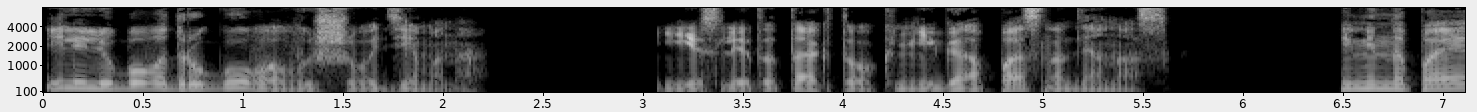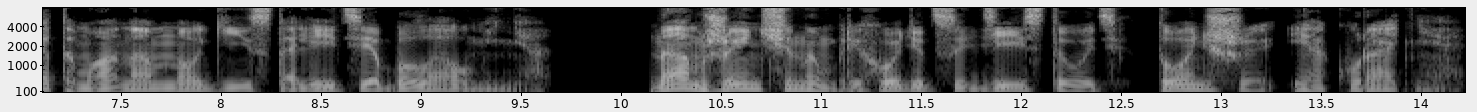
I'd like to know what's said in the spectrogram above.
или любого другого высшего демона. Если это так, то книга опасна для нас. Именно поэтому она многие столетия была у меня. Нам, женщинам, приходится действовать тоньше и аккуратнее.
